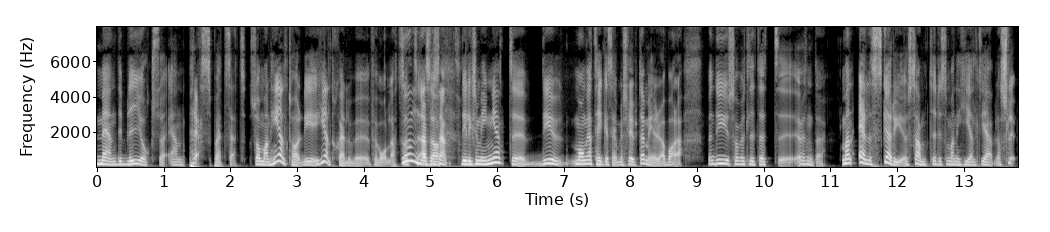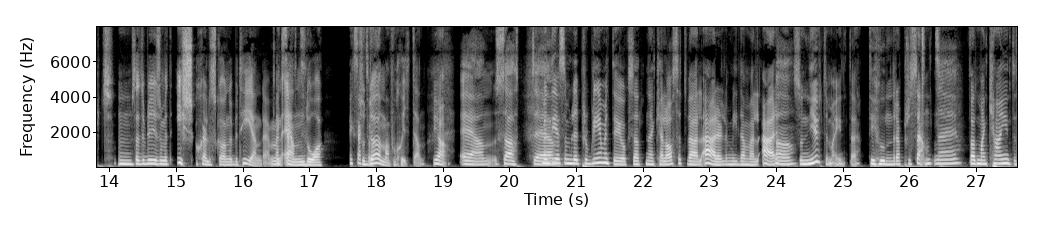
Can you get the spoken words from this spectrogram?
men det blir ju också en press på ett sätt. Som man helt har, det är helt självförvållat. Så att, 100 alltså, procent. det är liksom inget, eh, det är ju, många tänker sig, men sluta med det då bara. Men det är ju som ett litet, eh, jag vet inte. Man älskar det ju samtidigt som man är helt jävla slut. Mm. Så att det blir ju som ett ish självskadande beteende, men Exakt. ändå Exakt så så. dör man för skiten. Ja. Ehm, så att, Men ehm, det som blir problemet är också att när kalaset väl är, eller middagen väl är, Ja. så njuter man ju inte till 100%. Nej, För att man kan ju inte,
